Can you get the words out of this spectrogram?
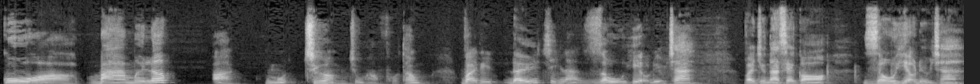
Của 30 lớp ở một trường trung học phổ thông. Vậy thì đấy chính là dấu hiệu điều tra. Vậy chúng ta sẽ có dấu hiệu điều tra.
